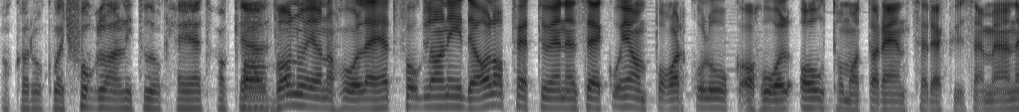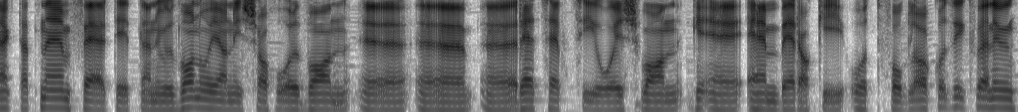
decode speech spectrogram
akarok, vagy foglalni tudok helyet, ha kell. A, van olyan, ahol lehet foglalni, de alapvetően ezek olyan parkolók, ahol automata rendszerek üzemelnek, tehát nem feltétlenül. Van olyan is, ahol van ö, ö, recepció, és van ö, ember, aki ott foglalkozik velünk,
